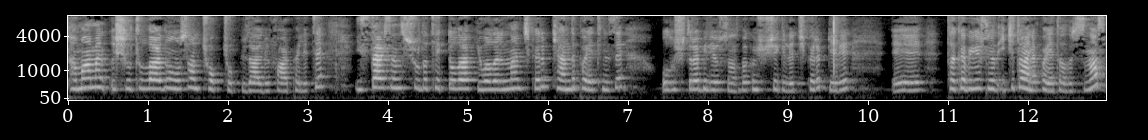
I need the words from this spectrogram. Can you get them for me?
Tamamen ışıltılardan oluşan çok çok güzel bir far paleti. İsterseniz şurada tekli olarak yuvalarından çıkarıp kendi paletinizi oluşturabiliyorsunuz. Bakın şu şekilde çıkarıp geri e, takabiliyorsunuz ya da iki tane palet alırsınız.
